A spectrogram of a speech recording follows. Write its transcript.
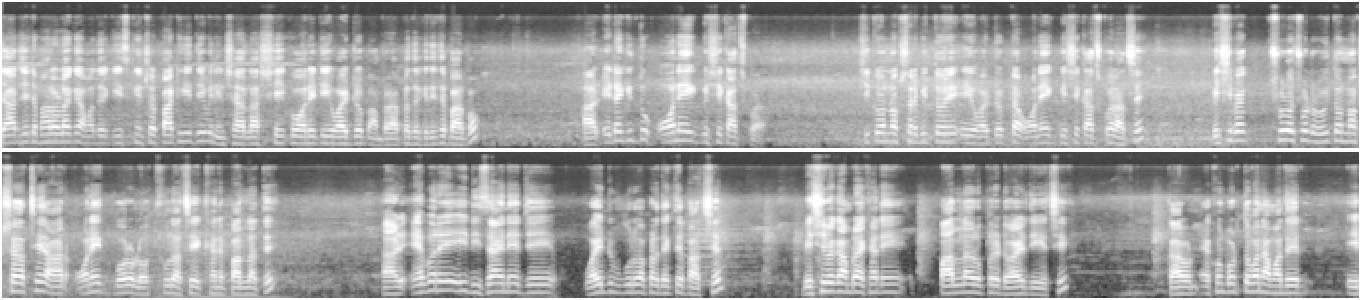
যার যেটা ভালো লাগে আমাদেরকে স্ক্রিনশট পাঠিয়ে দেবেন। ইনশাআল্লাহ সেই কোয়ালিটি হোয়াইট ড্রপ আমরা আপনাদেরকে দিতে পারব। আর এটা কিন্তু অনেক বেশি কাজ করা। চিকন নকশার ভিতরে এই ওয়াইড্রপটা অনেক বেশি কাজ করা আছে। বেশিরভাগ ছোটো ছোটো রুইতন নকশা আছে আর অনেক বড় লথফুল আছে এখানে পাল্লাতে। আর এবারে এই ডিজাইনের যে ওয়াইড্রপগুলো আপনারা দেখতে পাচ্ছেন, বেশিরভাগ আমরা এখানে পাল্লার উপরে ডয়ার দিয়েছি। কারণ এখন বর্তমানে আমাদের এই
